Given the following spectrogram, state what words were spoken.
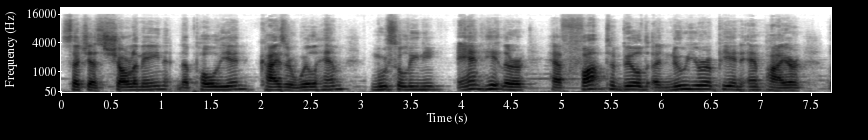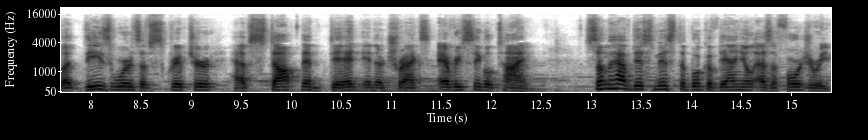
such as Charlemagne, Napoleon, Kaiser Wilhelm, Mussolini, and Hitler have fought to build a new European empire, but these words of scripture have stopped them dead in their tracks every single time. Some have dismissed the book of Daniel as a forgery,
